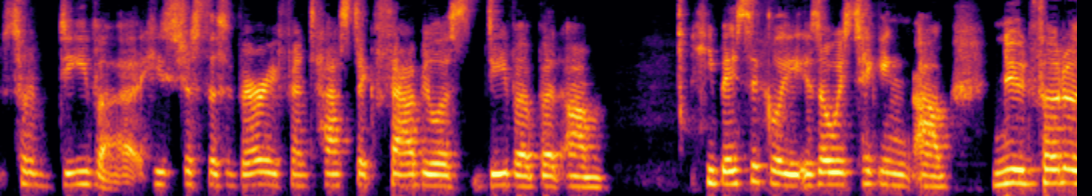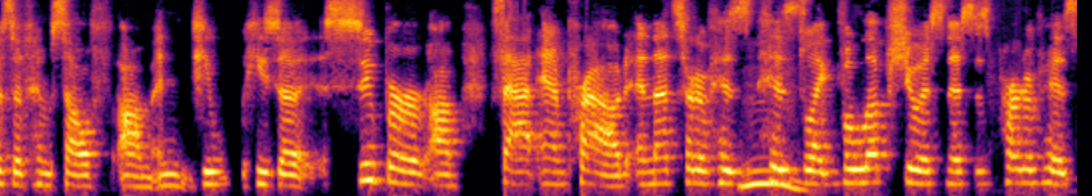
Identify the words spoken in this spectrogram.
sort of diva. He's just this very fantastic, fabulous diva, but um, he basically is always taking um, nude photos of himself, um, and he he's a super um, fat and proud, and that's sort of his Mm. his like voluptuousness is part of his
